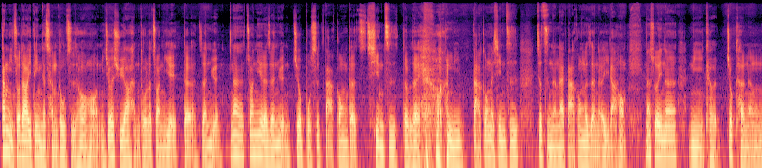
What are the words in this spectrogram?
当你做到一定的程度之后，哈，你就会需要很多的专业的人员。那专业的人员就不是打工的薪资，对不对？你打工的薪资就只能来打工的人而已啦，哈。那所以呢，你可就可能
